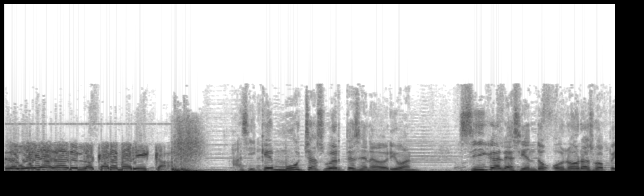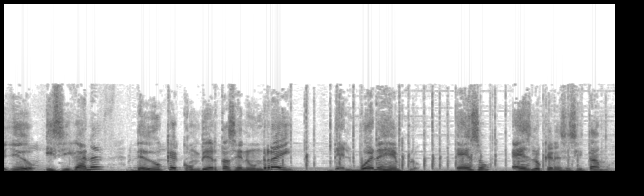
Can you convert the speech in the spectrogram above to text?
Le voy a dar en la cara marica. Así que mucha suerte, senador Iván. Sígale haciendo honor a su apellido y si gana, de Duque conviértase en un rey del buen ejemplo. Eso es lo que necesitamos.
